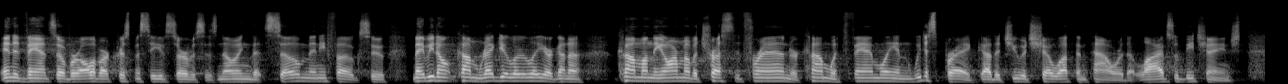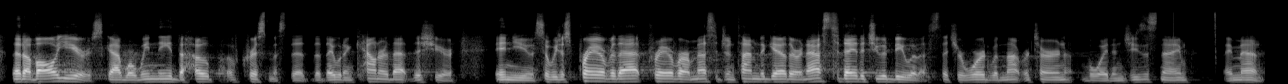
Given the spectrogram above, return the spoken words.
in advance over all of our Christmas Eve services, knowing that so many folks who maybe don't come regularly are going to come on the arm of a trusted friend or come with family. And we just pray, God, that you would show up in power, that lives would be changed, that of all years, God, where we need the hope of Christmas, that, that they would encounter that this year in you. So we just pray over that, pray over our message and time together, and ask today that you would be with us, that your word would not return void. In Jesus' name, Amen.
